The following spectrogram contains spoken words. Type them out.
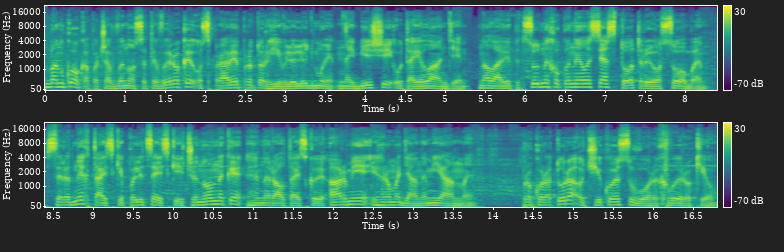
Бангкока почав виносити вироки у справі про торгівлю людьми, найбільшій у Таїланді. На лаві підсудних опинилися 103 особи. Серед них тайські поліцейські і чиновники, генерал тайської армії і громадяни М'янми. Прокуратура очікує суворих вироків.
